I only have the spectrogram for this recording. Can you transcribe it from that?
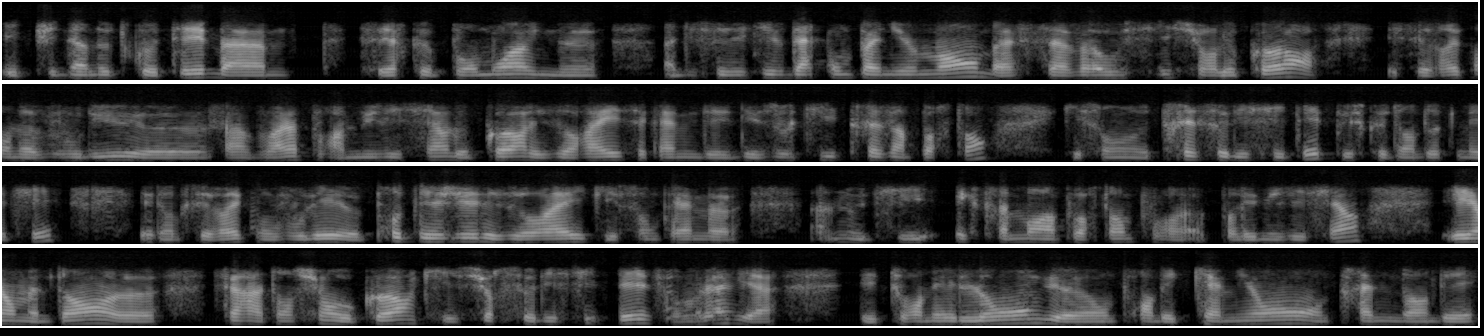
Et puis d'un autre côté, bah, C'est-à-dire que pour moi, une, un dispositif d'accompagnement, bah, ça va aussi sur le corps. Et c'est vrai qu'on a voulu, euh, enfin voilà, pour un musicien, le corps, les oreilles, c'est quand même des, des, outils très importants qui sont très sollicités plus que dans d'autres métiers. Et donc c'est vrai qu'on voulait euh, protéger les oreilles, qui sont quand même euh, un outil extrêmement important pour pour les musiciens, et en même temps faire attention au corps qui est sursollicité. Enfin voilà, il y a des tournées longues, on prend des camions, on traîne dans des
